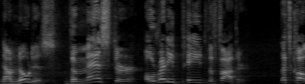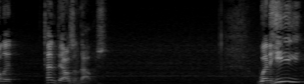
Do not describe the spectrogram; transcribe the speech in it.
Now notice the master already paid the father, let's call it $10,000. When he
